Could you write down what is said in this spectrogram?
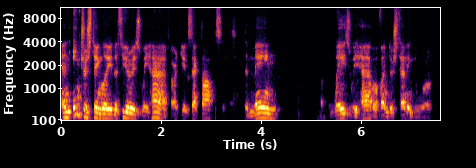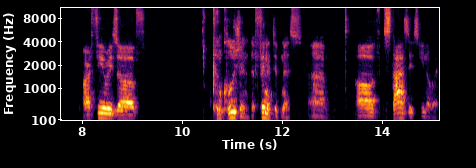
And interestingly, the theories we have are the exact opposite. The main ways we have of understanding the world are theories of conclusion, definitiveness, uh, of stasis in a way.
